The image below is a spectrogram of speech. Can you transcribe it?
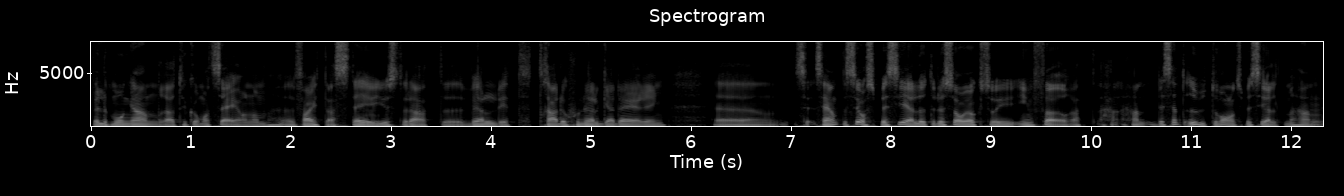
väldigt många andra tycker om att se honom eh, fightas. Det är ju just det där att eh, väldigt traditionell gardering. Eh, se- ser inte så speciell ut och det sa jag också inför att han, det ser inte ut att vara något speciellt men han, Mm.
